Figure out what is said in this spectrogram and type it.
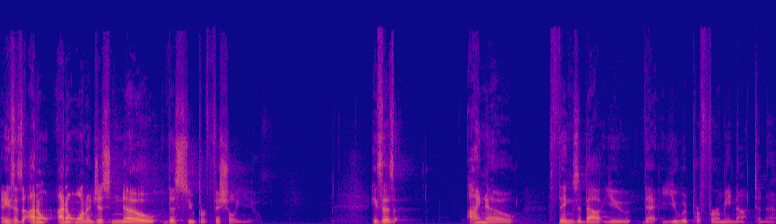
And he says, I don't, I don't want to just know the superficial you. He says, I know things about you that you would prefer me not to know.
